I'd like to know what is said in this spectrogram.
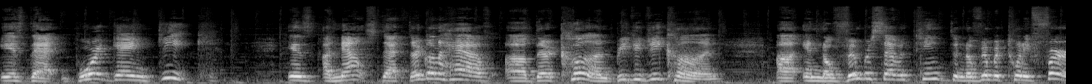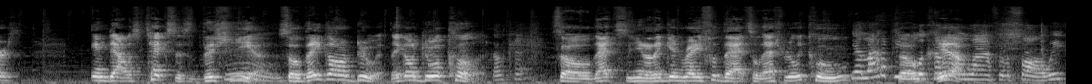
is that Board Game Geek is announced that they're going to have uh, their con, BGG con, uh, in November 17th to November 21st in Dallas, Texas this year. So they gonna do it. They gonna do a con. Okay. So that's you know they're getting ready for that. So that's really cool. Yeah, a lot of people So, are coming yeah. online for the fall. We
